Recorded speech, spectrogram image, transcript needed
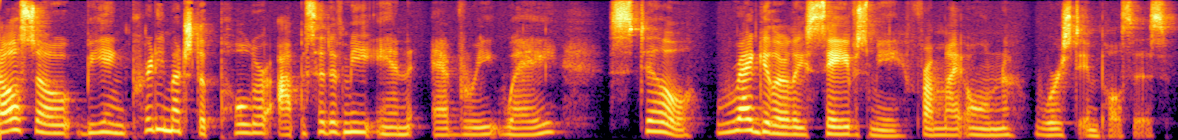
also being pretty much the polar opposite of me in every way, still regularly saves me from my own worst impulses.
